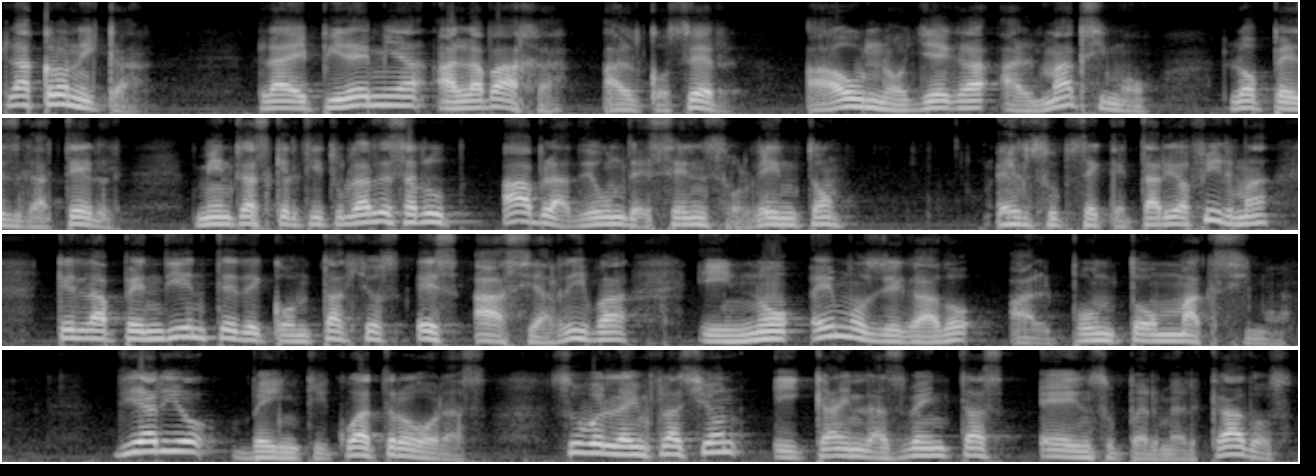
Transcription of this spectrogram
La crónica. La epidemia a la baja, al coser, aún no llega al máximo. López Gatel. Mientras que el titular de salud habla de un descenso lento, el subsecretario afirma que la pendiente de contagios es hacia arriba y no hemos llegado al punto máximo. Diario 24 horas. Sube la inflación y caen las ventas en supermercados.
